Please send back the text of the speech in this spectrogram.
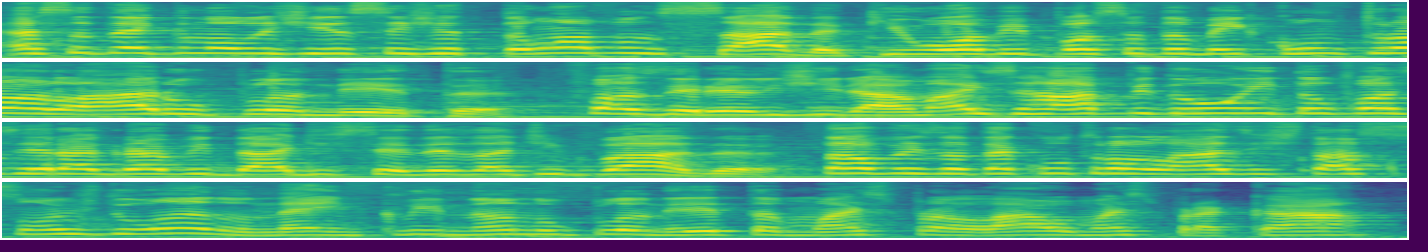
essa tecnologia seja tão avançada que o orbe possa também controlar o planeta, fazer ele girar mais rápido ou então fazer a gravidade ser desativada. Talvez até controlar as estações do ano, né, inclinando o planeta mais para lá ou mais para cá.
